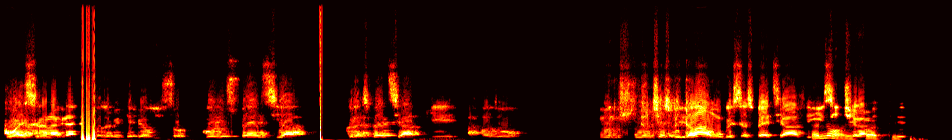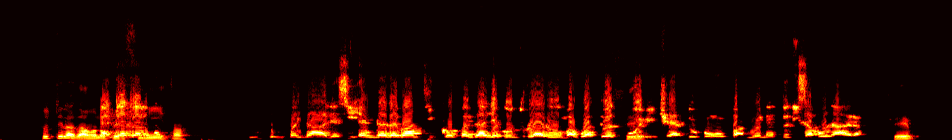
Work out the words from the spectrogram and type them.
può essere una grande cosa perché abbiamo visto con lo Spezia, con la Spezia che ha fatto... Non ci, non ci aspettavamo questa Spezia, eh no, infatti. Tutti la davano è per finita. In Coppa Italia, sì, è andata avanti in Coppa Italia contro la Roma 4 2 sì. vincendo con un pallonetto di Saponara. Sì.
